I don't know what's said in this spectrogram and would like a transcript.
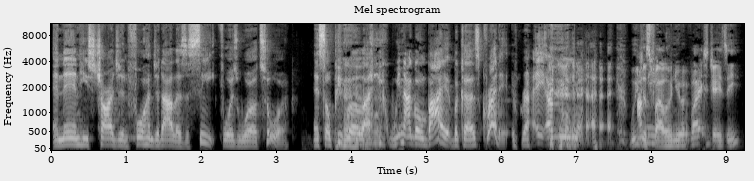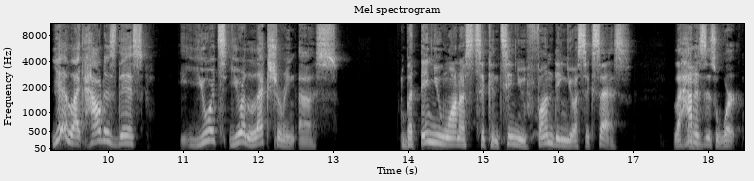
And then he's charging $400 a seat for his world tour. And so people are like, we're not going to buy it because credit, right? I mean, we just I mean, following your advice, Jay Z. Yeah. Like, how does this, you're, you're lecturing us, but then you want us to continue funding your success. Like, how mm. does this work?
